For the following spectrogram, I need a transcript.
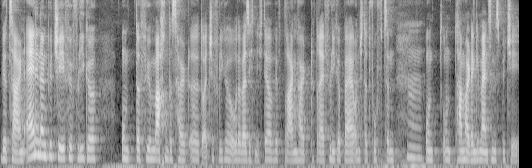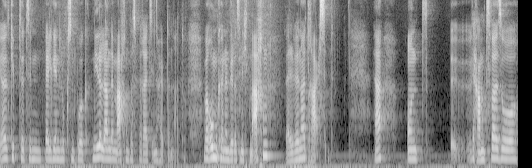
Wir zahlen ein in ein Budget für Flieger, und dafür machen das halt äh, deutsche Flieger oder weiß ich nicht. Ja, wir tragen halt drei Flieger bei anstatt 15 hm. und, und haben halt ein gemeinsames Budget. Ja, es gibt jetzt in Belgien, Luxemburg, Niederlande machen das bereits innerhalb der NATO. Warum können wir das nicht machen? Weil wir neutral sind. Ja, und äh, wir haben zwar so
